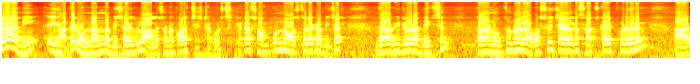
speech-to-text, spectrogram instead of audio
এবার আমি এই হাতের অন্যান্য বিষয়গুলো আলোচনা করার চেষ্টা করছি। এটা সম্পূর্ণ হস্তরেখা বিচার। যারা ভিডিওটা দেখছেন, তারা নতুন হলে অবশ্যই চ্যানেলটা সাবস্ক্রাইব করে দেবেন। আর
